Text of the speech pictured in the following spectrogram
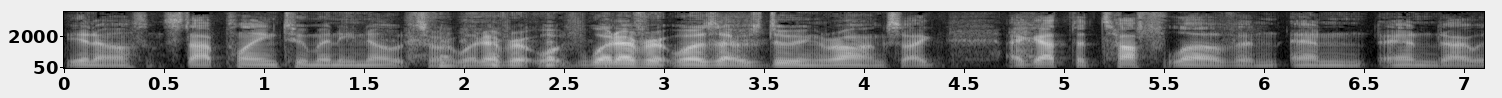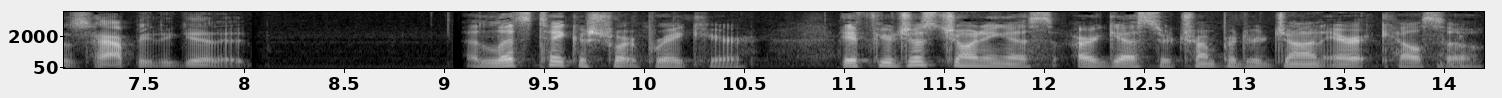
you know, stop playing too many notes or whatever it was, whatever it was I was doing wrong. So I I got the tough love and and and I was happy to get it. Uh, Let's take a short break here. If you're just joining us, our guests are trumpeter Jon-Erik Kellso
